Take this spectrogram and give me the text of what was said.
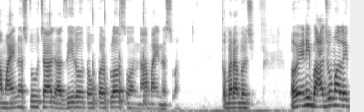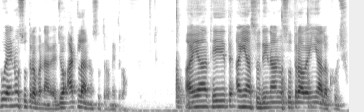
આ માઇનસ ટુ ચાર્જ આ ઝીરો તો ઉપર પ્લસ વન આ માઇનસ વન તો બરાબર છે. હવે એની બાજુમાં લખ્યું એનું સૂત્ર બનાવે જો આટલાનું સૂત્ર મિત્રો. અહીંયાથી અહીંયા સુધીનાનું સૂત્ર હવે અહીંયા લખું છું.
